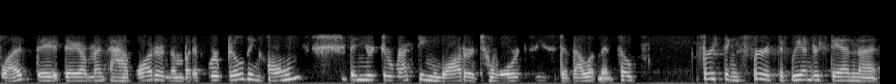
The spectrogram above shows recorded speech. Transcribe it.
flood, they, they are meant to have water in them. But if we're building homes, then you're directing water towards these developments. So first things first, if we understand that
